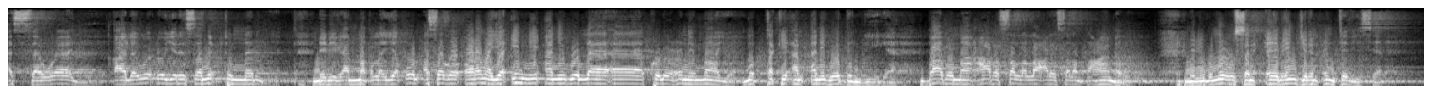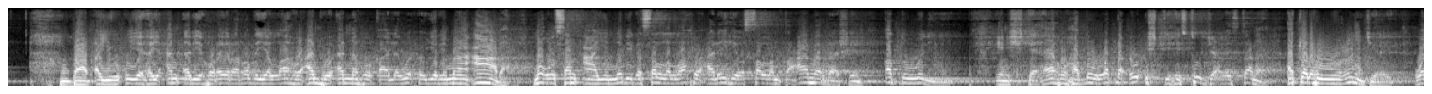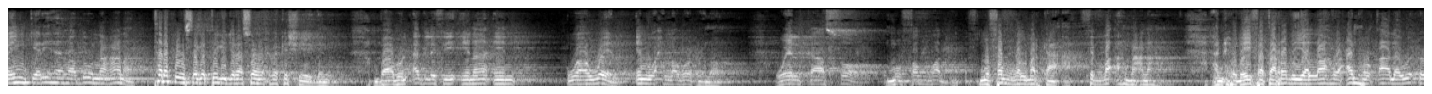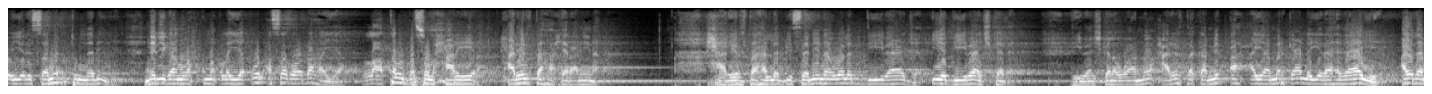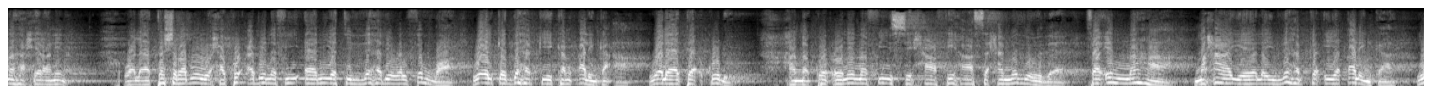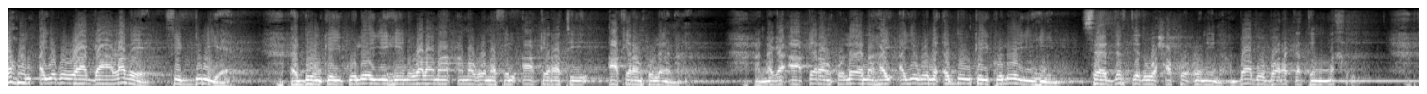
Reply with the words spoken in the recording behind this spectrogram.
assawaayi qaala wuxuu yidhi samictu nabiy nebigaan maqlay yaquul asagoo odhanaya innii anigu laa aakulu cuni maayo muttaki'an anigoo dembiiga baabu maa caaba sala allah calay wasalam nebigu ma uusan ceebayn jirin cuntadiisa baab ayuu u yahay can abi hurayra radia allahu canhu annahu qaala wuxuu yidhi maa caaba ma uusan caayin nebiga sala allahu calayhi wasalam tacaama raashin qadun weligii in ishtahaahu hadduu la dhacu ishtihaystuu jeclaystana. Akalahu wuu cuni jiray. Wa in kariha hadduu nacana tarakuu isaga tegi jiraa soon waxba ka sheegin. Baabulakli fii inaa'in waa weel in wax lagu cuno. Weelkaasoo mufadal markaa ah fida ah macnaha. Can xudayfata radia allaahu canhu qaala wuxuu yidhi samictu nabiy nebigaan wax maqlay yaquul asagoo dhahaya laa talbasu alxariira. Xariirta ha xiranina. Xariirta ha labisanina wala diibaaja iyo diibaajkaba diibaajkana waa nooc xariirta ka mid ah ayaa markaa la yidhaahdaaye aydana ha xiranina. Walaa tashrabuu waxa ku cabina fii aaniyati aldahabi waalfida weelka dahabkii kan qalinka ah walaa ta'kuluu hana ku cunina fii sixaafihaa saxamadooda fa innahaa maxaa yeelay dahabka iyo qalinka lahum ayagu waa gaaladee fi dunya adduunkay ku leeyihiin walanaa anaguna fi alaakhirati aakhiraan ku leenahay annaga aakhiraan ku leenahay ayaguna adduunkay ku leeyihiin saa darteed waxa ku cunina baabu barakati nakhli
